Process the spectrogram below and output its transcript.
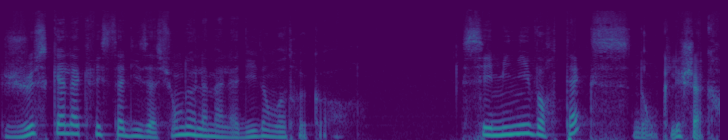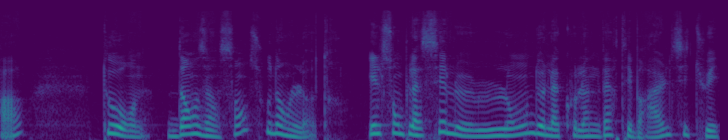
jusqu'à la cristallisation de la maladie dans votre corps. Ces mini-vortex, donc les chakras, tournent dans un sens ou dans l'autre. Ils sont placés le long de la colonne vertébrale, situés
